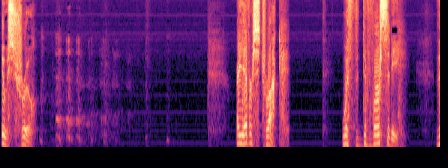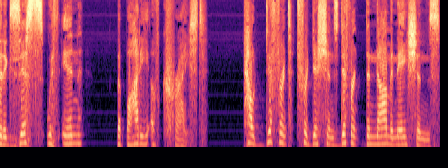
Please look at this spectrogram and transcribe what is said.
it was true. Are you ever struck with the diversity that exists within the body of Christ? How different traditions, different denominations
